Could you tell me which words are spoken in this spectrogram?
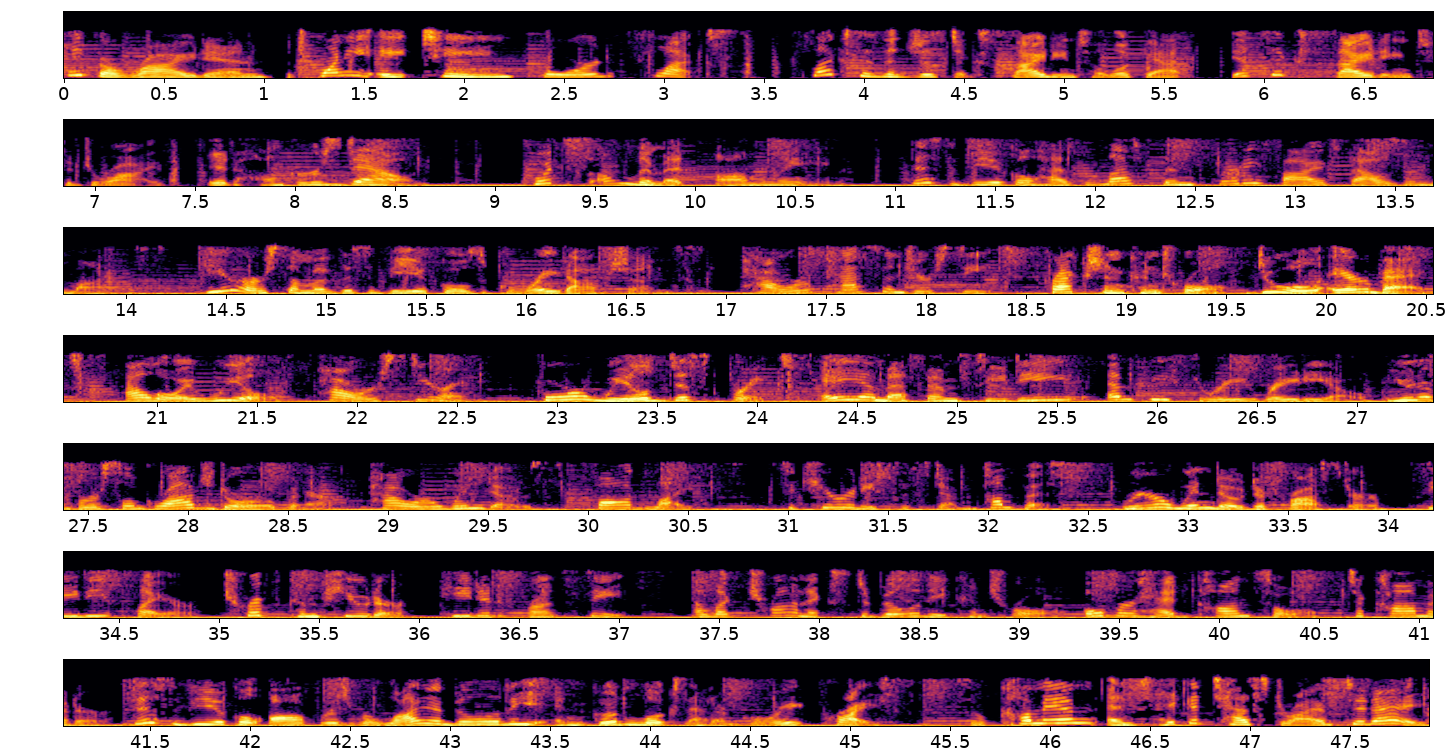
Take a ride in the 2018 Ford Flex. Flex isn't just exciting to look at, it's exciting to drive. It hunkers down, puts a limit on lean. This vehicle has less than 45,000 miles. Here are some of this vehicle's great options. Power passenger seat, traction control, dual airbags, alloy wheels, power steering, four-wheel disc brakes, AM FM CD, MP3 radio, universal garage door opener, power windows, fog lights, security system, compass, rear window defroster, CD player, trip computer, heated front seats, electronic stability control, overhead console, tachometer. This vehicle offers reliability and good looks at a great price. So come in and take a test drive today.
